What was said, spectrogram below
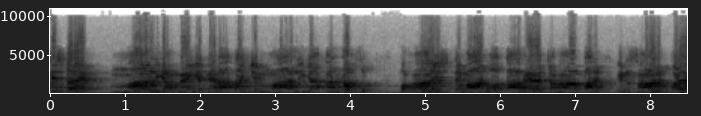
کس طرح؟ مالیا میں یہ کہہ رہا تھا، یہ مالیا کا لفظ وہاں استعمال ہوتا ہے جہاں پر انسان بڑے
